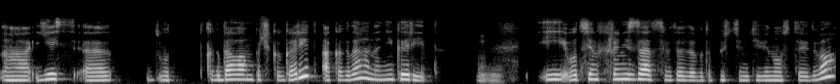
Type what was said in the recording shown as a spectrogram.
а, есть э, вот когда лампочка горит, а когда она не горит. И вот синхронизация вот этого, допустим, 92,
